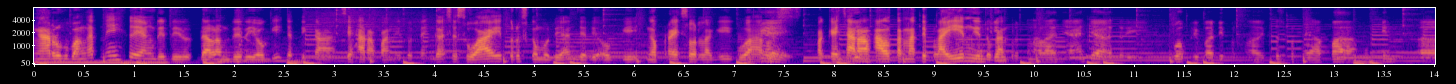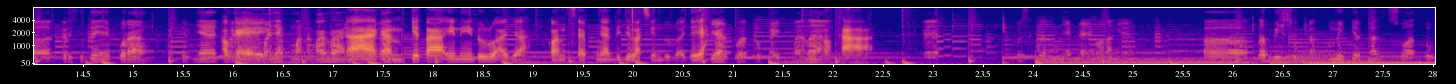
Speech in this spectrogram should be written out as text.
ngaruh banget nih ke yang di, di- dalam diri Yogi ketika si harapan itu teh nggak sesuai terus kemudian jadi Yogi ngepresur lagi gua Oke. harus pakai cara alternatif lain gitu kan. perkenalannya aja dari gua pribadi personal itu seperti apa mungkin eh, dari situ yang kurang akhirnya Oke. banyak, banyak ke mana-mana nah gitu kan kita ini dulu aja konsepnya dijelasin dulu aja ya. Ya gua tuh kayak gimana. Oke. Jadi kayak gue sebenarnya kayak orang yang eh, lebih suka memikirkan sesuatu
